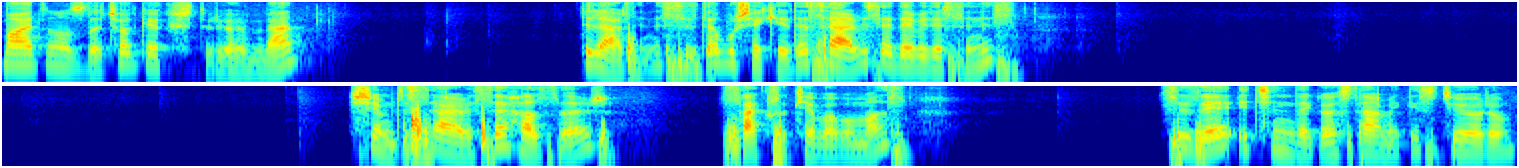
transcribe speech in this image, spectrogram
Maydanozu da çok yakıştırıyorum ben. Dilerseniz siz de bu şekilde servis edebilirsiniz. Şimdi servise hazır. Saksı kebabımız. Size içini de göstermek istiyorum.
